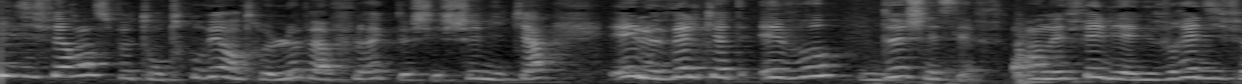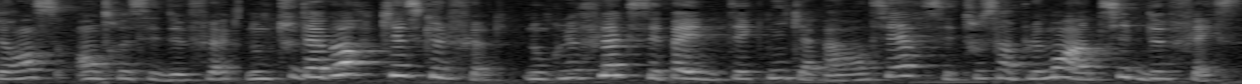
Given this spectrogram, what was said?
différence peut-on trouver entre l'Upperflock de chez Chemica et le Velcut Evo de chez Sef En effet, il y a une vraie différence entre ces deux flocks. Donc tout d'abord, qu'est-ce que le flock Donc le flock, c'est pas une technique à part entière, c'est tout simplement un type de flex.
